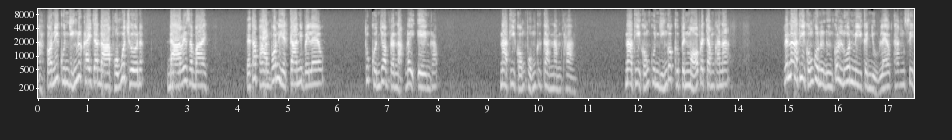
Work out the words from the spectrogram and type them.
อะตอนนี้คุณหญิงหรือใครจะด่าผมก็เชิญนะด่าไว้สบาย แต่ถ้าผ่านพ้นเหตุการณ์นี้ไปแล้ว ทุกคนย่อมประหนักได้เองครับ หน้าที่ของผมคือการนำทาง หน้าที่ของคุณหญิงก็คือเป็นหมอประจำคณะ และหน้าที่ของคนอื่นๆ ก็ล้วนมีกันอยู่แล้วทั้งสิ้น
